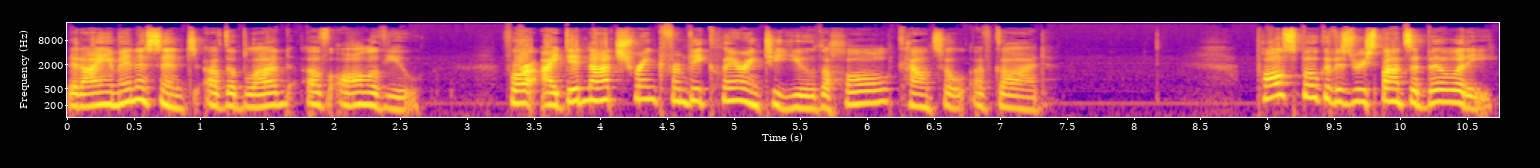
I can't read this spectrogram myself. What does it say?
that I am innocent of the blood of all of you, for I did not shrink from declaring to you the whole counsel of God. Paul spoke of his responsibility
